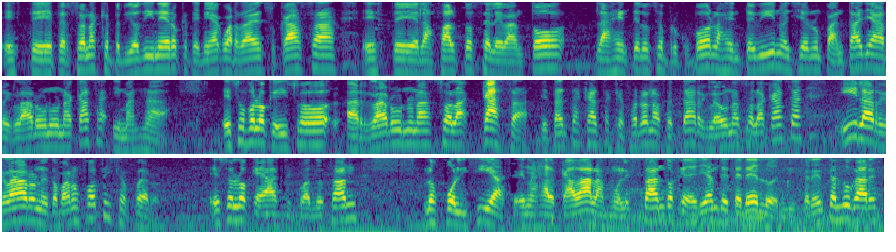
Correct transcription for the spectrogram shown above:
este, personas que perdió dinero que tenía guardada en su casa, este, el asfalto se levantó, la gente no se preocupó, la gente vino, hicieron pantalla, arreglaron una casa y más nada. Eso fue lo que hizo, arreglaron una sola casa, de tantas casas que fueron afectadas, arreglaron una sola casa y la arreglaron, le tomaron fotos y se fueron. Eso es lo que hacen. Cuando están los policías en las alcabalas molestando, que deberían detenerlo en diferentes lugares,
